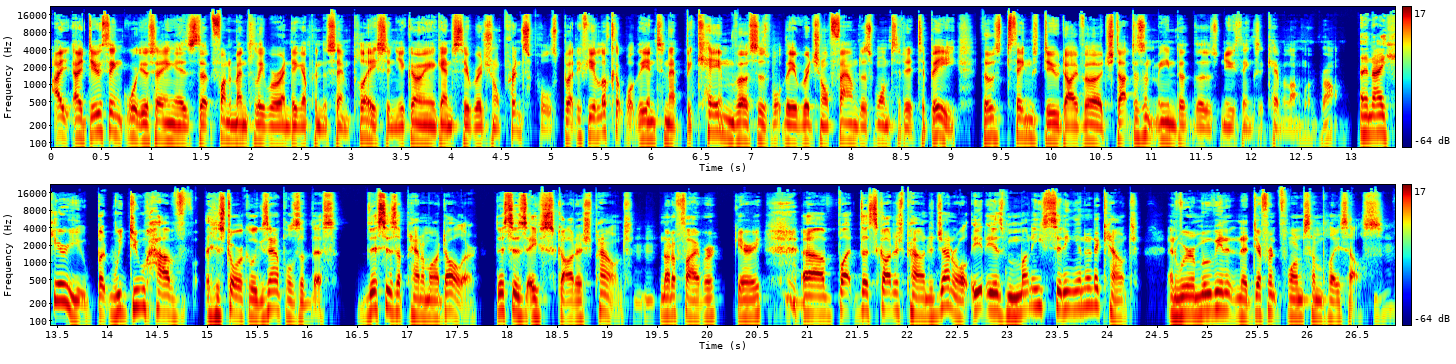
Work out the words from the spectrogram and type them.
I, I do think what you're saying is that fundamentally we're ending up in the same place and you're going against the original principles. But if you look at what the internet became versus what the original founders wanted it to be, those things do diverge. That doesn't mean that those new things that came along were wrong. And I hear you, but we do have historical examples of this this is a Panama dollar. This is a Scottish pound, mm-hmm. not a fiver, Gary, mm-hmm. uh, but the Scottish pound in general. It is money sitting in an account, and we're moving it in a different form someplace else. Mm-hmm.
